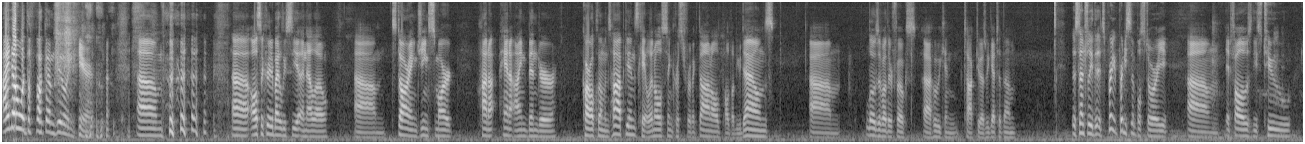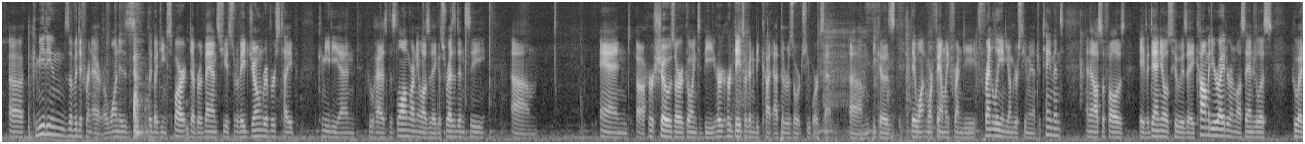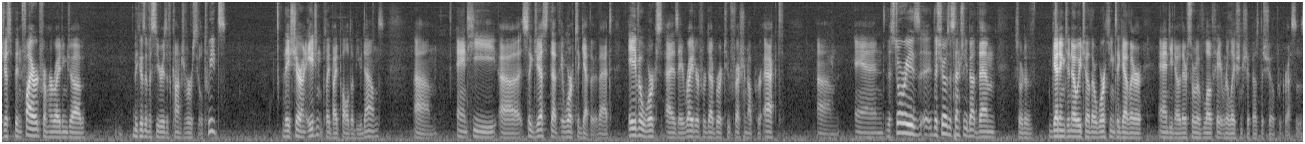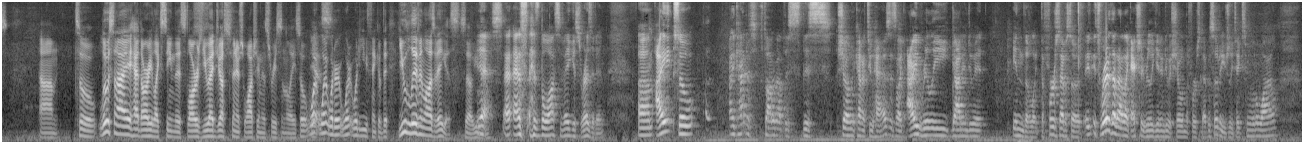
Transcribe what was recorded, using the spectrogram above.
I know what the fuck I'm doing here. um, uh, also created by Lucia Aniello, um, starring Jean Smart, Hannah, Hannah Einbinder, Carl Clemons Hopkins, Kaitlin Olson, Christopher McDonald, Paul W. Downs, um, loads of other folks uh, who we can talk to as we get to them essentially it's pretty pretty simple story. Um, it follows these two uh, comedians of a different era. One is played by Jean Smart, Deborah Vance. She is sort of a Joan Rivers type comedian who has this long running Las Vegas residency. Um, and uh, her shows are going to be her, her dates are going to be cut at the resort she works at um, because they want more family friendly friendly and younger skewing entertainment. And then also follows ava daniels who is a comedy writer in los angeles who has just been fired from her writing job because of a series of controversial tweets. They share an agent played by paul w. Downs um, and he uh, suggests that they work together that ava works as a writer for deborah to freshen up her act um, and the story is uh, the show is essentially about them sort of getting to know each other, working together, and you know their sort of love hate relationship as the show progresses. Um, so Lewis and I had already like seen this. Lars, you had just finished watching this recently. So what Yes. what what, are, what what do you think of it? You live in Las Vegas, so you know. Yes, a- as as the Las Vegas resident, um, I so I kind of thought about this this show in kind of two halves. It's like I really got into it in the like the first episode. It, it's rare that I like actually really get into a show in the first episode. It usually takes me a little while,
